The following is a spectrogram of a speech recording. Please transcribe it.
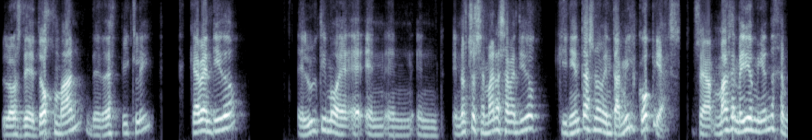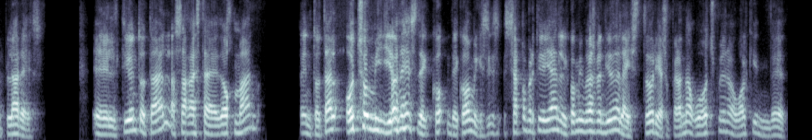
los de Dogman, de Dave Pickley, que ha vendido, el último, en, en, en, en ocho semanas ha vendido 590.000 copias. O sea, más de medio millón de ejemplares. El tío en total, la saga esta de Dogman, en total 8 millones de, de cómics. Se ha convertido ya en el cómic más vendido de la historia, superando a Watchmen o Walking Dead.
